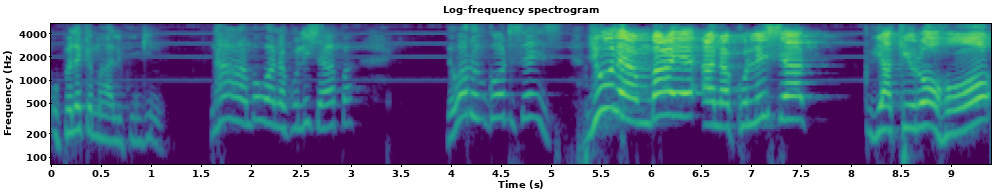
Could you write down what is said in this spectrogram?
upeleke mahali kwingine. Na hawa ambao wanakulisha hapa the word of god says yule ambaye anakulisha vya kiroho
